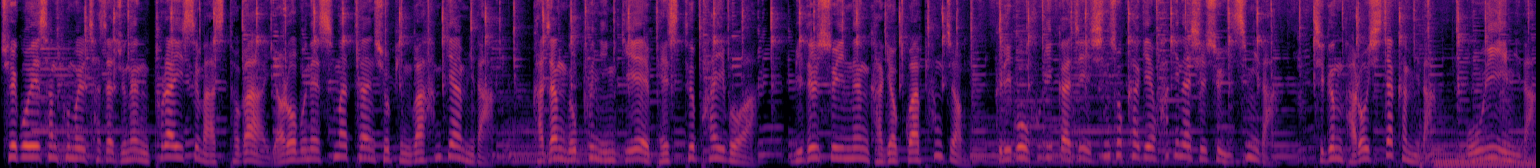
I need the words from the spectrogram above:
최고의 상품을 찾아주는 프라이스 마스터가 여러분의 스마트한 쇼핑과 함께합니다. 가장 높은 인기의 베스트 5와 믿을 수 있는 가격과 평점, 그리고 후기까지 신속하게 확인하실 수 있습니다. 지금 바로 시작합니다. 5위입니다.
